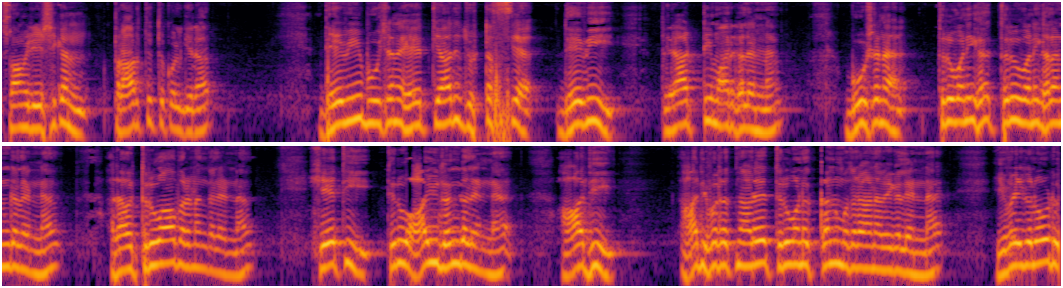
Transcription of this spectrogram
சுவாமி ரிஷிகன் பிரார்த்தித்துக் கொள்கிறார். தேவி பூஷண ஹேத்தியாதி துஷ்டசிய தேவி பிராட்டிமார்கள் என்ன பூஷண திருவணிக திருவணிகலன்கள் என்ன அதாவது திருவாபரணங்கள் என்ன ஹேதி திரு ஆயுதங்கள் என்ன ஆதி ஆதிபதத்தினாலே திருவணுக்கண் முதலானவைகள் என்ன இவைகளோடு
